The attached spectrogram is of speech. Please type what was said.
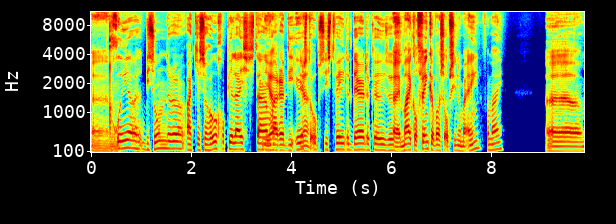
Ehm, Goeie, bijzondere. Had je ze hoog op je lijstje staan? Ja. Waren die eerste Ja. opties, tweede, derde keuzes? Michael Vinken was optie nummer één voor mij. Ehm,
